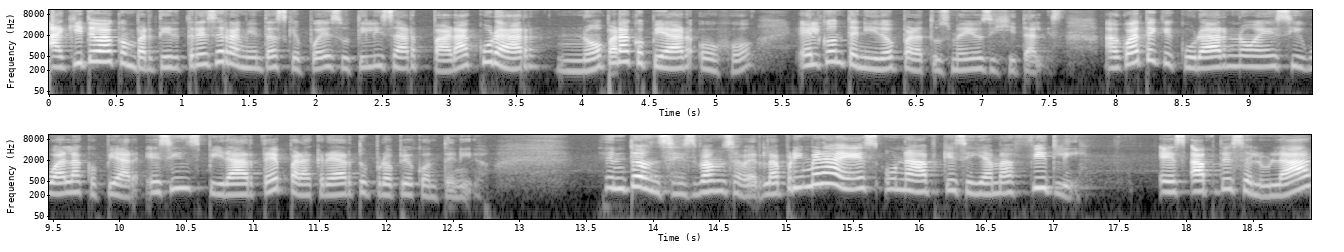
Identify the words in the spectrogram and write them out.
Aquí te voy a compartir tres herramientas que puedes utilizar para curar, no para copiar, ojo, el contenido para tus medios digitales. Acuérdate que curar no es igual a copiar, es inspirarte para crear tu propio contenido. Entonces, vamos a ver, la primera es una app que se llama Feedly. Es app de celular,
